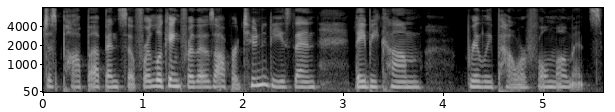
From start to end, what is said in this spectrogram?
just pop up. And so, if we're looking for those opportunities, then they become really powerful moments.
